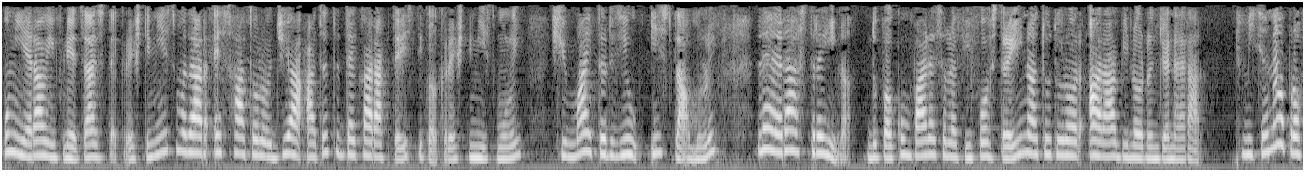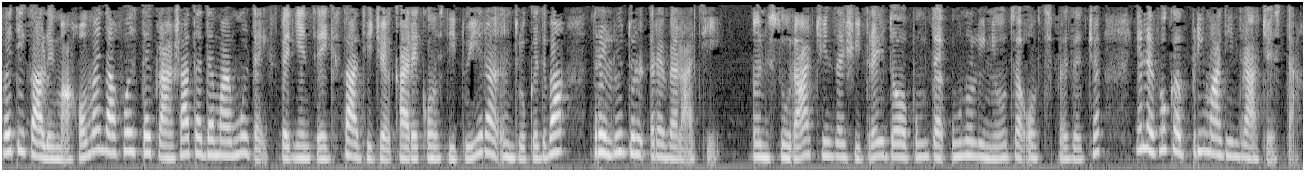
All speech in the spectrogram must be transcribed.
Unii erau influențați de creștinism, dar eschatologia atât de caracteristică creștinismului și mai târziu islamului le era străină, după cum pare să le fi fost străină tuturor arabilor în general. Misiunea profetică a lui Mahomed a fost declanșată de mai multe experiențe extatice care constituiră întrucâtva preludul revelației. În sura 53, 2.1 liniuță 18, el evocă prima dintre acestea.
